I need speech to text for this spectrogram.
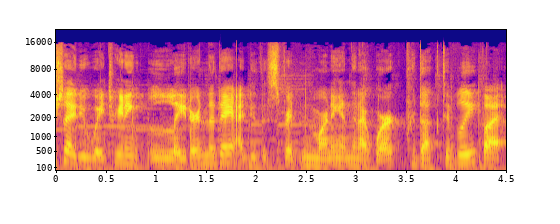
Usually I do weight training later in the day. I do the sprint in the morning and then I work productively. But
